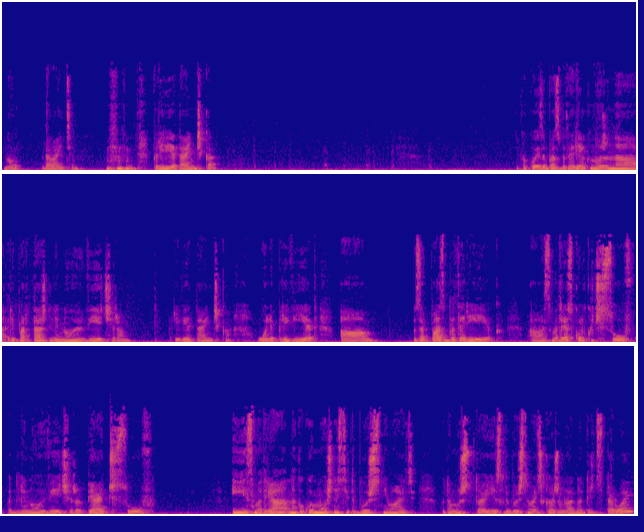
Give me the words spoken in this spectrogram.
Ну, давайте. Привет, Анечка. Какой запас батареек нужен на репортаж длиною вечером? Привет, Анечка. Оля, привет. А, запас батареек. А, смотря сколько часов длиной вечера, 5 часов. И смотря на какой мощности ты будешь снимать. Потому что если будешь снимать, скажем, на 1.32,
